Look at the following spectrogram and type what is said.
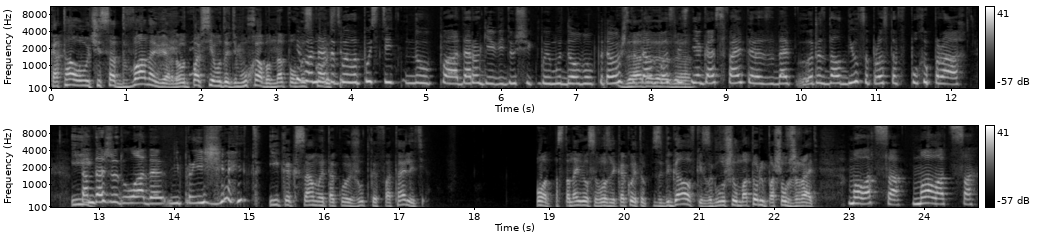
катал его часа два, наверное, вот по всем вот этим ухабам на полной его скорости. Его надо было пустить, ну, по дороге, ведущей к моему дому, потому что да, там да, да, после да. снега асфальта раздолбился просто в пух и прах. И... Там даже Лада не проезжает. И как самое такое жуткое фаталити, он остановился возле какой-то забегаловки, заглушил мотор и пошел жрать. Молодца, молодца.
